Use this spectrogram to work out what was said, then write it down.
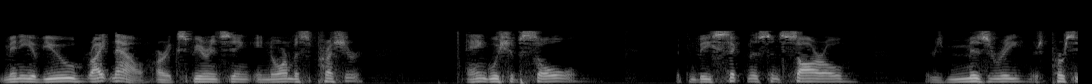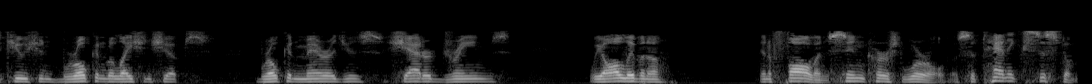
Many of you right now are experiencing enormous pressure, anguish of soul. There can be sickness and sorrow. There's misery. There's persecution, broken relationships, broken marriages, shattered dreams. We all live in a, in a fallen, sin cursed world, a satanic system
